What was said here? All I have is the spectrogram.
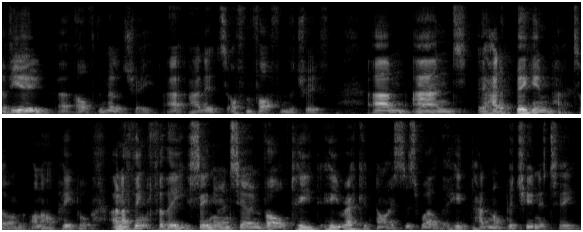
a view uh, of the military, uh, and it's often far from the truth. Um, and it had a big impact on, on our people. And I think for the senior NCO involved, he, he recognised as well that he had an opportunity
